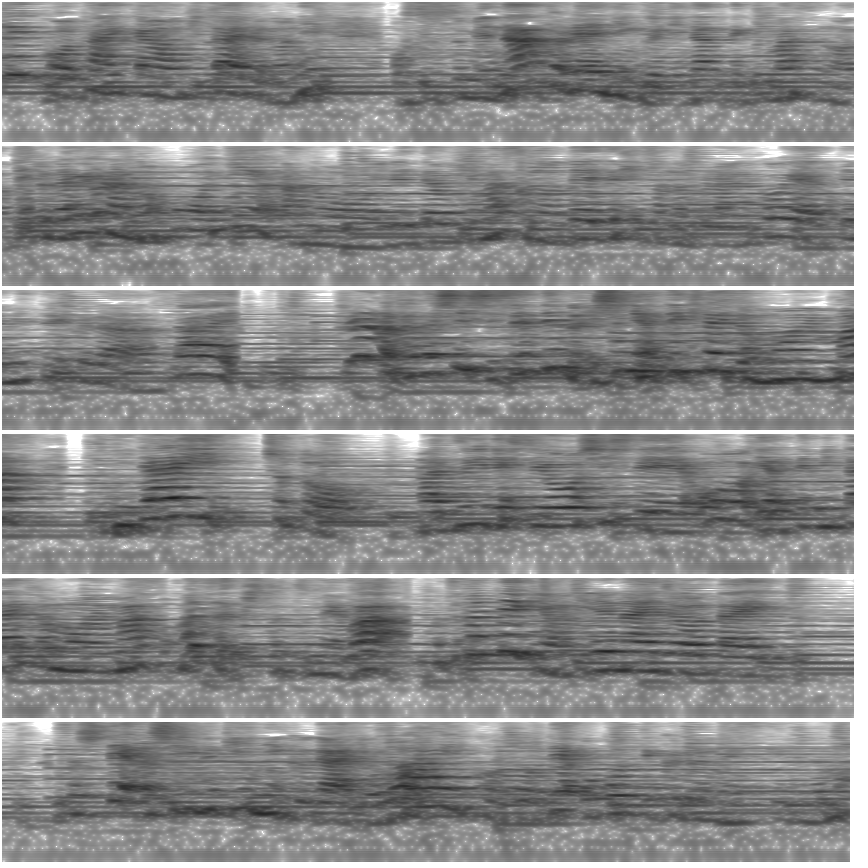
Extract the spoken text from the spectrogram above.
結構体幹を鍛えるのにおすすめなトレーニングになってきますので概要欄の方にあの入れておきますのでぜひそのプランクをやってみてください。プラの正しい姿勢っていうのを一緒にやっていきたいと思います。2大ちょっとまずいですよ姿勢をやってみたいと思います。まず1つ目は骨盤底筋を入れない状態。そしてお尻の筋肉が弱いことで起こってくるんですけれども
